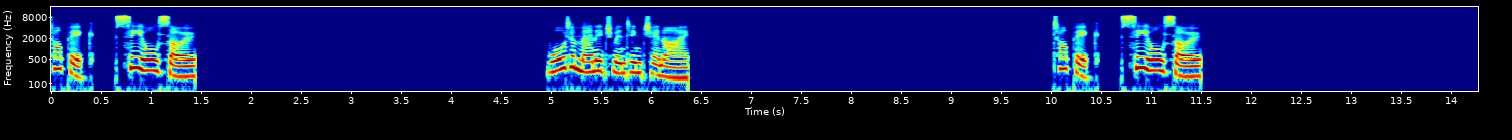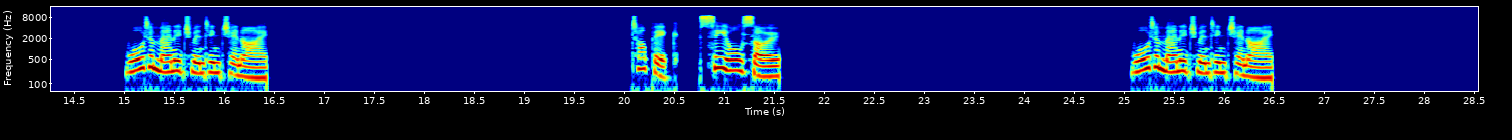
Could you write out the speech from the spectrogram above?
Topic. See also Water management in Chennai Topic. See also Water management in Chennai Topic. See also Water management in Chennai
